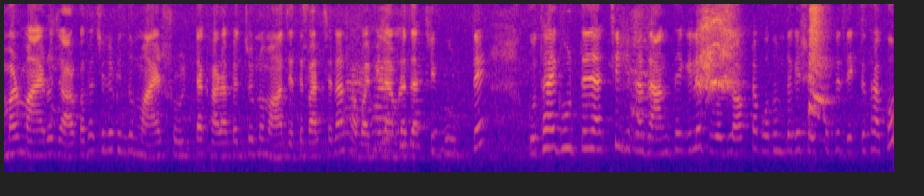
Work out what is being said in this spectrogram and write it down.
আমার মায়েরও যাওয়ার কথা ছিল, কিন্তু মায়ের শরীরটা খারাপের জন্য মা যেতে পারছে না, সবাই মিলে আমরা যাচ্ছি ঘুরতে। কোথায় ঘুরতে যাচ্ছি সেটা জানতে গেলে পুরো ব্লগটা প্রথম থেকে শেষ করতে দেখতে থাকো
